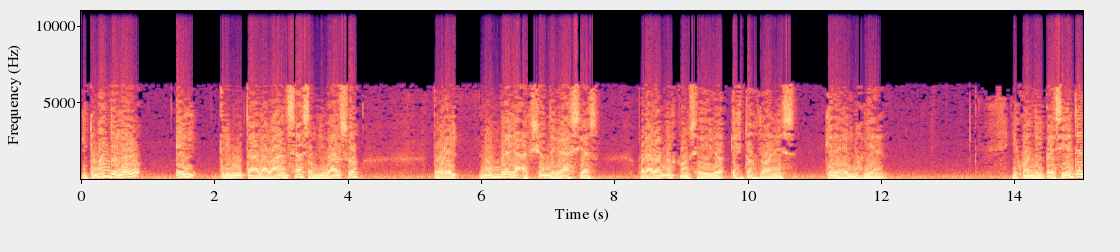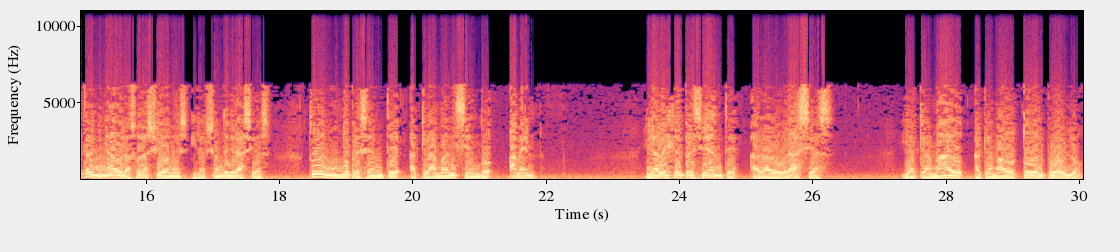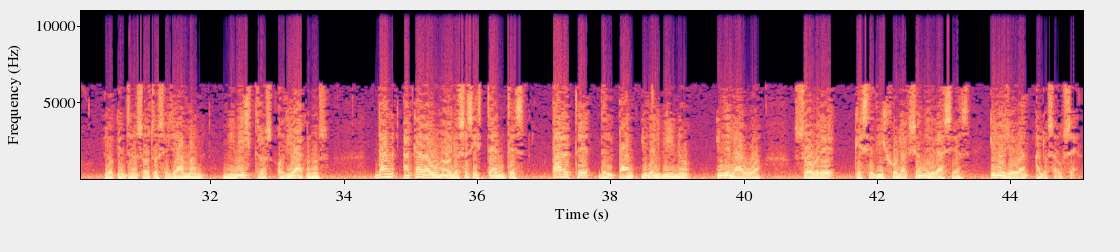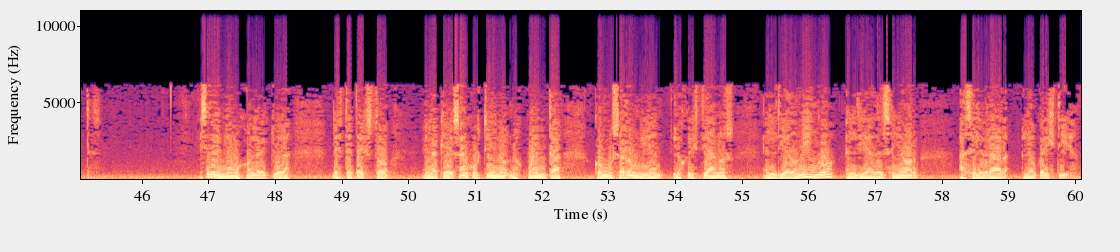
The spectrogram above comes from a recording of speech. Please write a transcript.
y tomándolo, él tributa alabanzas al universo por el nombre y la acción de gracias por habernos concedido estos dones que de él nos vienen. Y cuando el presidente ha terminado las oraciones y la acción de gracias, todo el mundo presente aclama diciendo amén. Y una vez que el presidente ha dado gracias y aclamado, aclamado todo el pueblo, lo que entre nosotros se llaman ministros o diáconos, dan a cada uno de los asistentes parte del pan y del vino y del agua sobre que se dijo la acción de gracias y lo llevan a los ausentes. Y si terminamos con la lectura de este texto en la que San Justino nos cuenta cómo se reunían los cristianos el día domingo, el día del Señor, a celebrar la Eucaristía.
